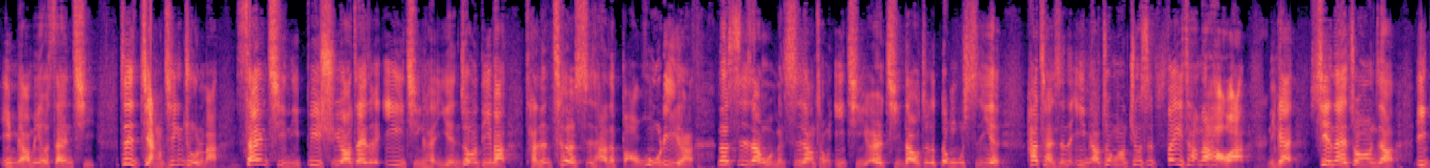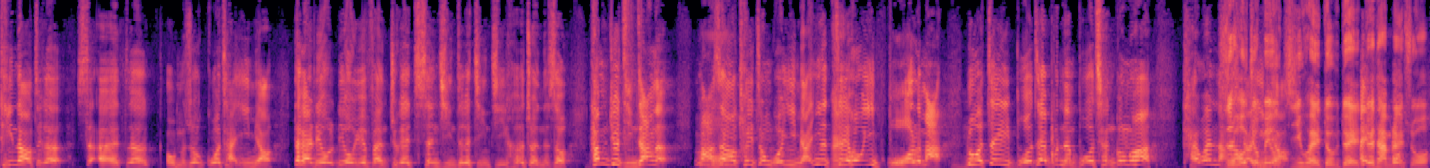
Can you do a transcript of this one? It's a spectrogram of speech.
疫苗没有三期，这讲清楚了嘛？三期你必须要在这个疫情很严重的地方才能测试它的保护力啊。那事实上，我们事实上从一期、二期到这个动物实验，它产生的疫苗状况就是非常的好啊。你看现在状况这样，一听到这个是呃这个、我们说国产疫苗大概六六月份就可以申请这个紧急核准的时候，他们就紧张了。马上要推中国疫苗，因为最后一搏了嘛。如果这一搏再不能搏成功的话，台湾哪之后就没有机会，对不对？对他们来说，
